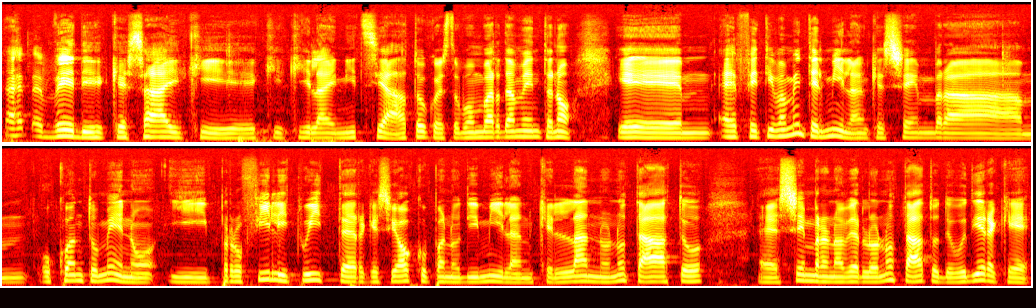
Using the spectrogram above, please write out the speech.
Eh, eh, vedi che sai chi, chi- chi l'ha iniziato questo bombardamento? No, Ehm, è effettivamente il Milan che sembra, mm, o quantomeno i profili Twitter che si occupano di Milan che l'hanno notato, eh, sembrano averlo notato. Devo dire che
